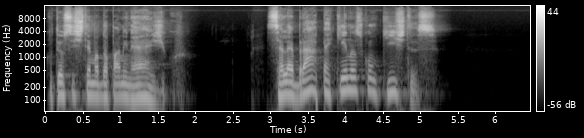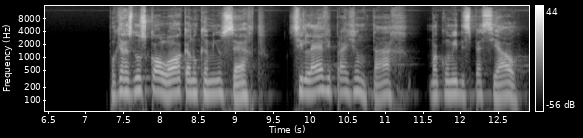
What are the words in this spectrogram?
com o teu sistema dopaminérgico. Celebrar pequenas conquistas, porque elas nos colocam no caminho certo. Se leve para jantar uma comida especial,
